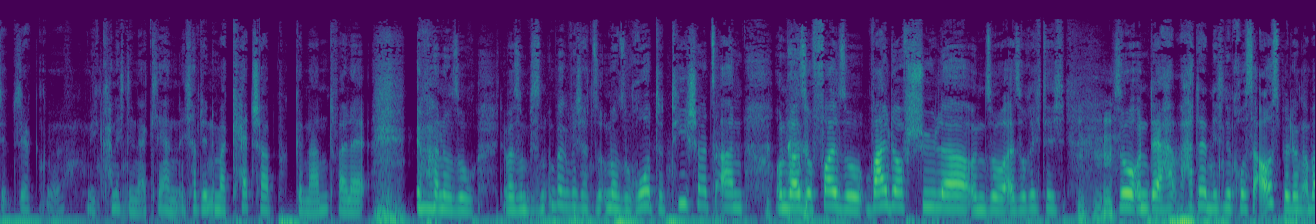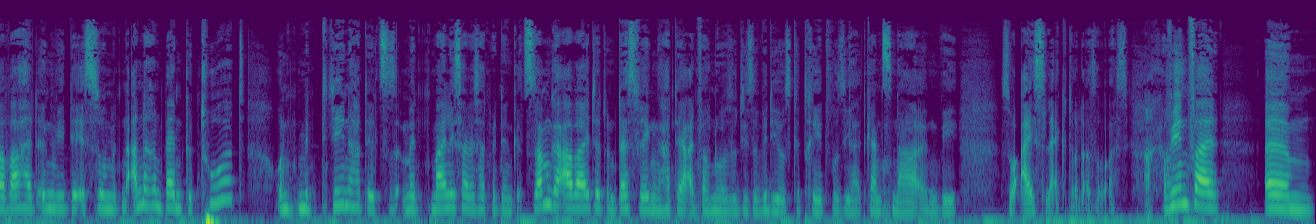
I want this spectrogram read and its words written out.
der, der, wie kann ich den erklären? Ich habe den immer Ketchup genannt, weil er immer nur so, der war so ein bisschen übergewichtig, hat so immer so rote T-Shirts an und war so voll so Waldorfschüler und so, also richtig so und der ha- hatte nicht eine große Ausbildung, aber war halt irgendwie, der ist so mit einer anderen Band getourt und mit denen hat er mit Miley Cyrus hat mit denen zusammengearbeitet und deswegen hat er einfach nur so diese Videos gedreht, wo sie halt ganz nah irgendwie so Eis leckt oder sowas. Ach. Auf jeden Fall ähm,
